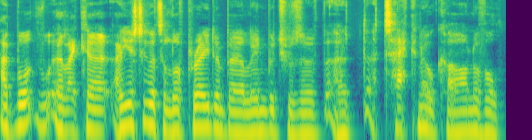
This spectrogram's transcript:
I bought like a. I used to go to Love Parade in Berlin, which was a, a, a techno carnival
